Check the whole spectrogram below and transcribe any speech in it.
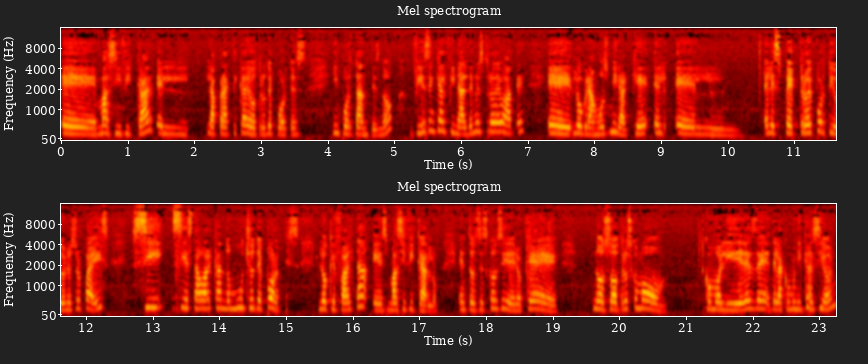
eh, masificar el, la práctica de otros deportes importantes, ¿no? Fíjense que al final de nuestro debate eh, logramos mirar que el, el, el espectro deportivo de nuestro país sí, sí está abarcando muchos deportes. Lo que falta es masificarlo. Entonces considero que nosotros como, como líderes de, de la comunicación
